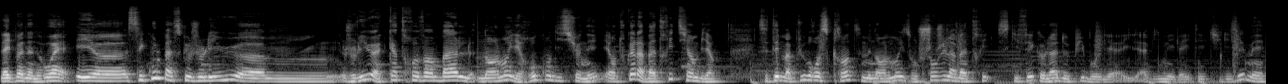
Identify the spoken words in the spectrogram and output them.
L'iPod Nano, ouais, et euh, c'est cool parce que je l'ai eu, je l'ai eu à 80 balles. Normalement, il est reconditionné et en tout cas, la batterie tient bien. C'était ma plus grosse crainte, mais normalement, ils ont changé la batterie, ce qui fait que là, depuis, bon, il est, il est abîmé, il a été utilisé, mais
